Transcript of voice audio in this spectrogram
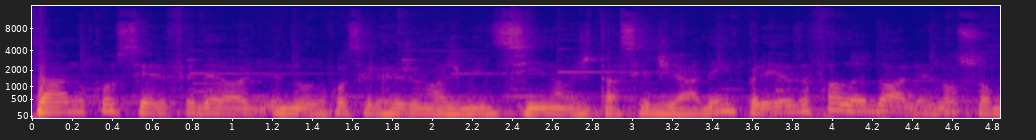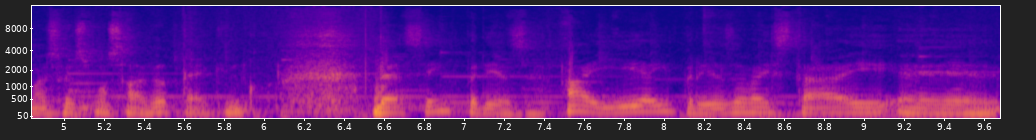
lá no Conselho Federal, no Conselho Regional de Medicina, onde está sediada a empresa, falando, olha, eu não sou mais responsável técnico dessa empresa. Aí a empresa vai estar é,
